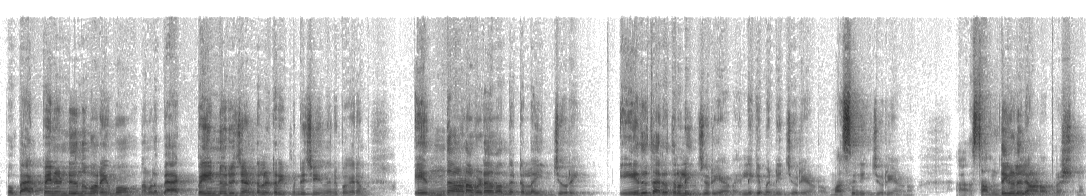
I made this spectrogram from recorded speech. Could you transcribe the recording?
അപ്പോൾ ബാക്ക് പെയിൻ ഉണ്ട് എന്ന് പറയുമ്പോൾ നമ്മൾ ബാക്ക് പെയിനിന് ഒരു ജനറൽ ട്രീറ്റ്മെന്റ് ചെയ്യുന്നതിന് പകരം എന്താണ് അവിടെ വന്നിട്ടുള്ള ഇഞ്ചുറി ഏത് തരത്തിലുള്ള ഇഞ്ചുറിയാണ് ലിഗമെന്റ് ഇഞ്ചുറി ആണോ മസിൽ ഇഞ്ചുറി ആണോ സന്ധികളിലാണോ പ്രശ്നം?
